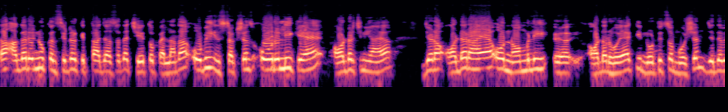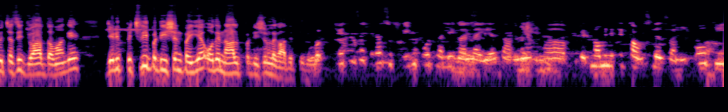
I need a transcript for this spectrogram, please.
ਤਾਂ ਅਗਰ ਇਹਨੂੰ ਕੰਸੀਡਰ ਕੀਤਾ ਜਾ ਸਕਦਾ 6 ਤੋਂ ਪਹਿਲਾਂ ਦਾ, ਉਹ ਵੀ ਇਨਸਟਰਕਸ਼ਨਸ ਓਰਲੀ ਕਿਹਾ ਹੈ ਆਰਡਰ 'ਚ ਨਹੀਂ ਆਇਆ। ਜਿਹੜਾ ਆਰਡਰ ਆਇਆ, ਉਹ ਨਾਰਮਲੀ ਆਰਡਰ ਹੋਇਆ ਕਿ ਨੋਟਿਸ ਆਫ ਮੋਸ਼ਨ ਜਿਹਦੇ ਵਿੱਚ ਅਸੀਂ ਜਵਾਬ ਦਵਾਂਗੇ। ਜਿਹੜੀ ਪਿਛਲੀ ਪਟੀਸ਼ਨ ਪਈ ਹੈ, ਉਹਦੇ ਨਾਲ ਪਟੀਸ਼ਨ ਲਗਾ ਦਿੱਤੀ ਗਈ ਚੇਤਨ ਸਰ ਜਿਹੜਾ ਸੁਪਰੀਮ ਕੋਰਟ ਵਾਲੀ ਗੱਲ ਆਈ ਹੈ ਸਾਹਮਣੇ ਨੋਮੀਨੇਟਡ ਕਾਉਂਸਲਰਸ ਵਾਲੀ, ਉਹ ਕੀ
